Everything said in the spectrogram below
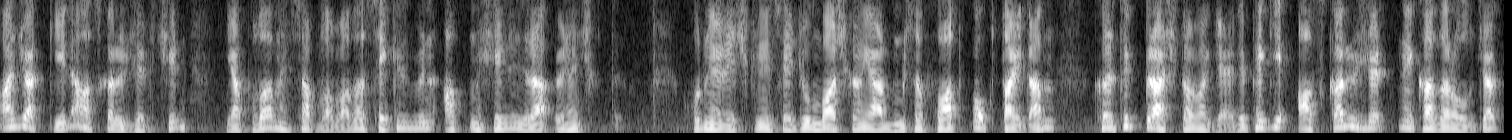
Ancak yeni asgari ücret için yapılan hesaplamada 8067 lira öne çıktı. Konuya ilişkin ise Cumhurbaşkanı Yardımcısı Fuat Oktay'dan kritik bir açıklama geldi. Peki asgari ücret ne kadar olacak?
